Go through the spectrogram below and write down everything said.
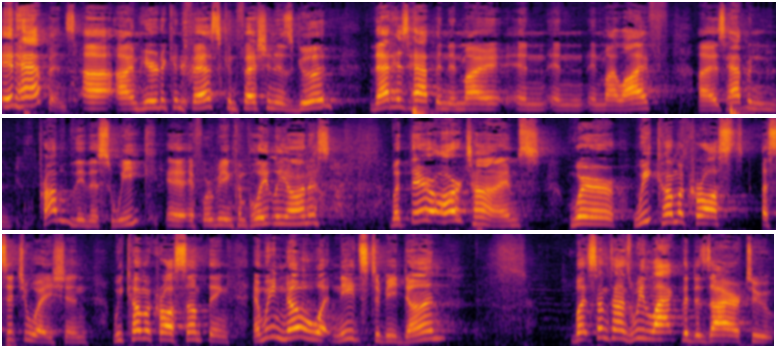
It happens. Uh, I'm here to confess. Confession is good. That has happened in my, in, in, in my life. Uh, happened probably this week, if we're being completely honest. But there are times where we come across a situation, we come across something, and we know what needs to be done but sometimes we lack the desire to,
